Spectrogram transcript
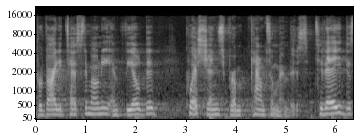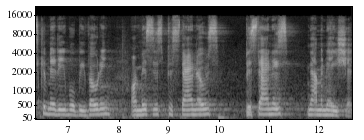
provided testimony and fielded questions from council members. Today, this committee will be voting on Mrs. Pistano's, Pestana's nomination.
